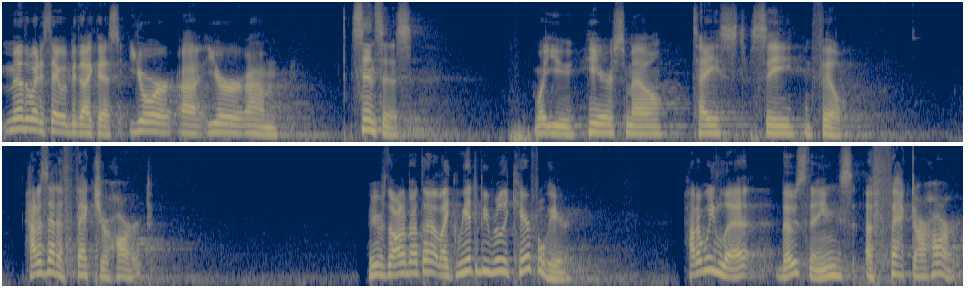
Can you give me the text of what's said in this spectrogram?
another way to say it would be like this your, uh, your um, senses, what you hear, smell, taste, see, and feel. How does that affect your heart? Have you ever thought about that? Like, we have to be really careful here. How do we let those things affect our heart?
